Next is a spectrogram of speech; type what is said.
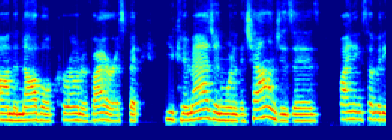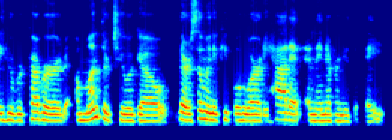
on the novel coronavirus. But you can imagine one of the challenges is finding somebody who recovered a month or two ago. There are so many people who already had it and they never knew that they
